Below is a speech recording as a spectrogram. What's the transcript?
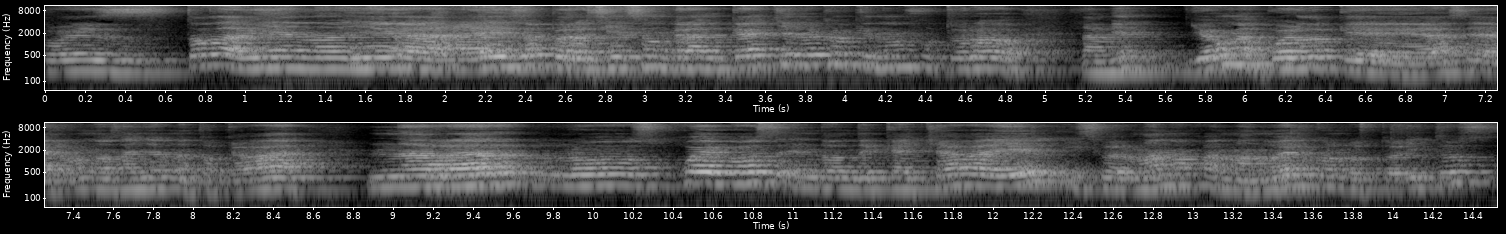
Pues todavía no llega a eso, pero sí es un gran catcher. Yo creo que en un futuro también. Yo me acuerdo que hace algunos años me tocaba narrar los juegos en donde cachaba él y su hermano Juan Manuel con los toritos.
